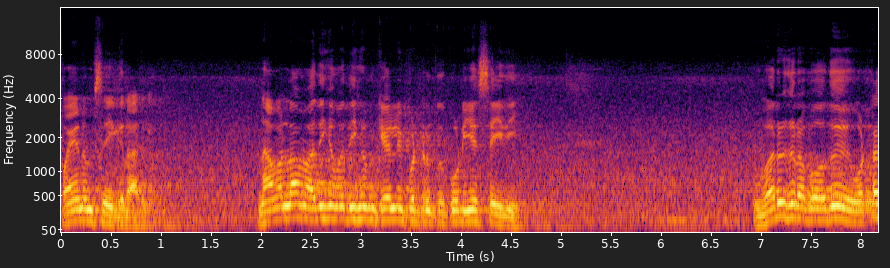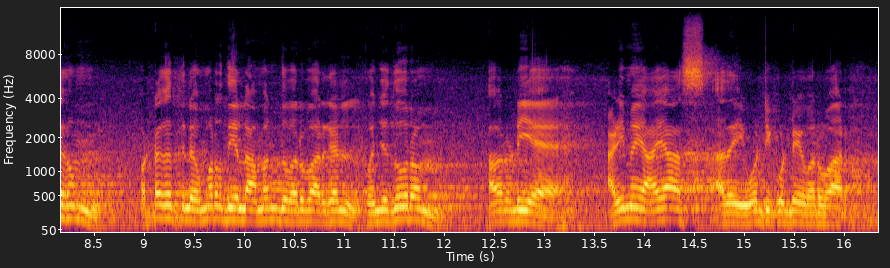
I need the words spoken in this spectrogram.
பயணம் செய்கிறார்கள். நாமெல்லாம் அதிகம் அதிகம் கேள்விப்பட்டிருக்கக்கூடிய செய்தி. வருகிற போது ஒட்டகம் ஒட்டகத்தில் உமரதியில் அமர்ந்து வருவார்கள். கொஞ்ச தூரம் அவருடைய அடிமை அயாஸ் அதை ஓட்டிக்கொண்டே வருவார்.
